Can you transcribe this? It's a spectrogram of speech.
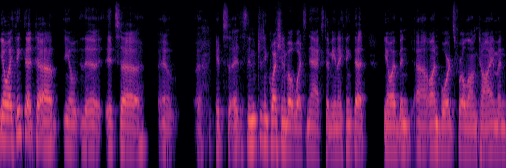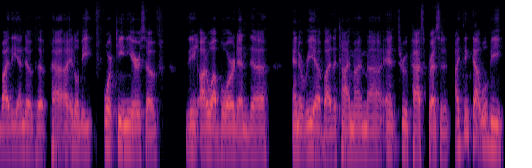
you know, I think that uh, you know the it's uh, you know, uh, it's it's an interesting question about what's next. I mean, I think that you know, I've been uh, on boards for a long time, and by the end of the, uh, it'll be 14 years of the Ottawa board and uh, and OREA by the time I'm uh, and through past president. I think that will be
